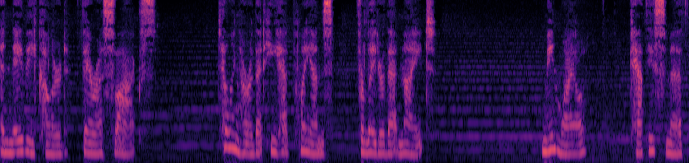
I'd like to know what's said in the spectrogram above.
and navy colored Farah slacks, telling her that he had plans for later that night. Meanwhile, Kathy Smith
